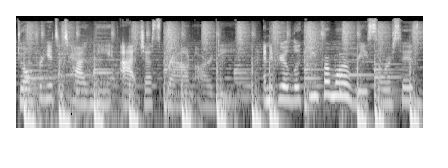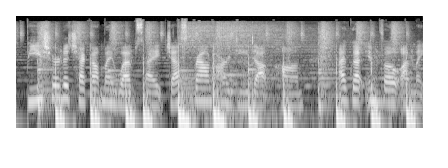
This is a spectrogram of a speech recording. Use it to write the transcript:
Don't forget to tag me at Jess Brown RD. And if you're looking for more resources, be sure to check out my website, jessbrownrd.com I've got info on my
